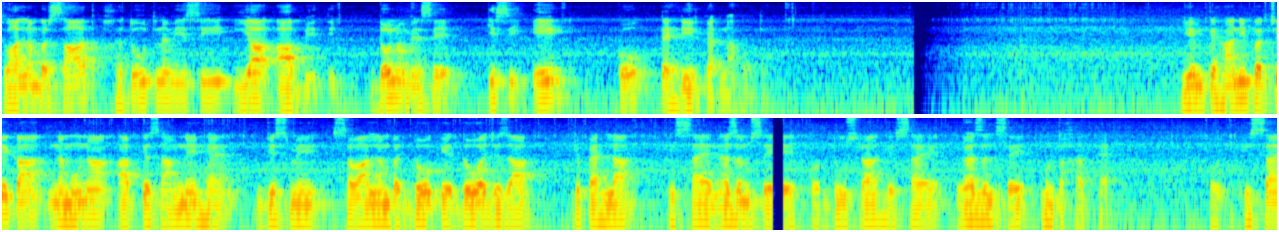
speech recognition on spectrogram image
सवाल नंबर सात, खतूत नवीसी या आप बीती, दोनों में से किसी एक को तहरीर करना होता। है ये इम्तहानी पर्चे का नमूना आपके सामने है, जिसमें सवाल नंबर दो के दो अज्जा, जो पहला हिस्सा नज़म से और दूसरा हिस्सा गज़ल से मंतखब है। और हिस्सा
